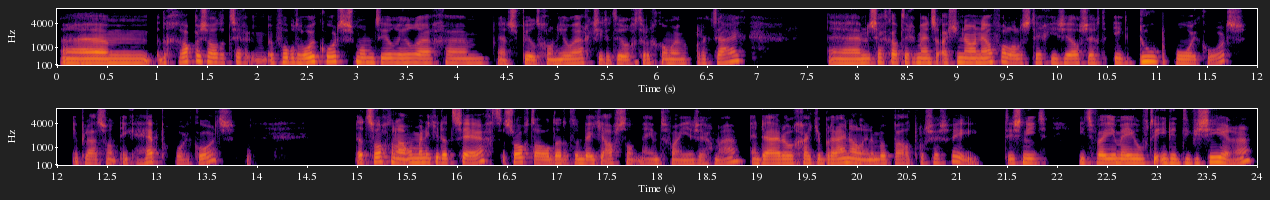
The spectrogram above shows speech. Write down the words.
Ehm, de grap is altijd, zeg, bijvoorbeeld hooikoorts is momenteel heel erg, ehm, ja, speelt gewoon heel erg. Ik zie dat heel erg terugkomen in mijn praktijk. Ehm, dan zeg ik altijd tegen mensen, als je nou in elk geval alles tegen jezelf zegt, ik doe hooikoorts, in plaats van ik heb hooikoorts. Dat zorgt dan, op het moment dat je dat zegt, zorgt al dat het een beetje afstand neemt van je, zeg maar. En daardoor gaat je brein al in een bepaald proces, het is niet iets waar je mee hoeft te identificeren.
